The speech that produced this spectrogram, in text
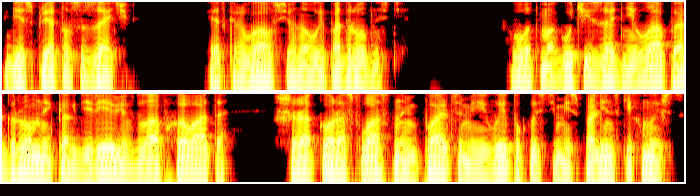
где спрятался зайчик, и открывал все новые подробности. Вот могучие задние лапы, огромные, как деревья, в два обхвата, широко распластанными пальцами и выпуклостями исполинских мышц.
